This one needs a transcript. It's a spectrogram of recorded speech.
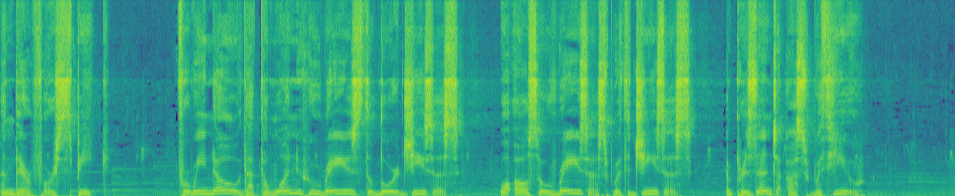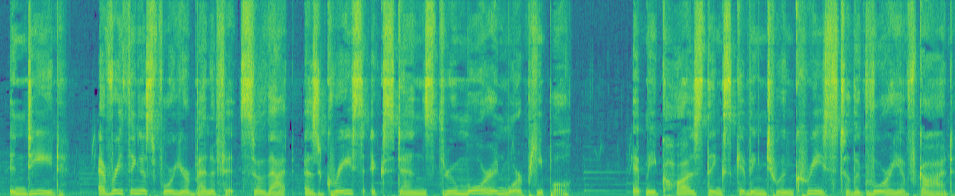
and therefore speak. For we know that the one who raised the Lord Jesus will also raise us with Jesus and present us with you. Indeed, everything is for your benefit, so that as grace extends through more and more people, it may cause thanksgiving to increase to the glory of God.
